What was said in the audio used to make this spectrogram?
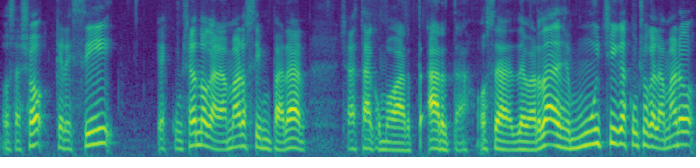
O sea, yo crecí escuchando Calamaro sin parar. Ya está como harta. O sea, de verdad, desde muy chica escucho Calamaro.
